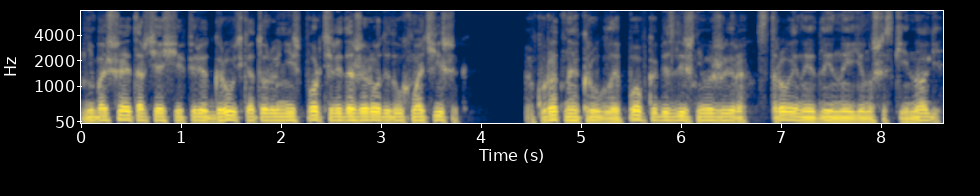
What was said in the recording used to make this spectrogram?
небольшая торчащая вперед грудь, которую не испортили даже роды двух мальчишек. Аккуратная круглая попка без лишнего жира, стройные длинные юношеские ноги,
